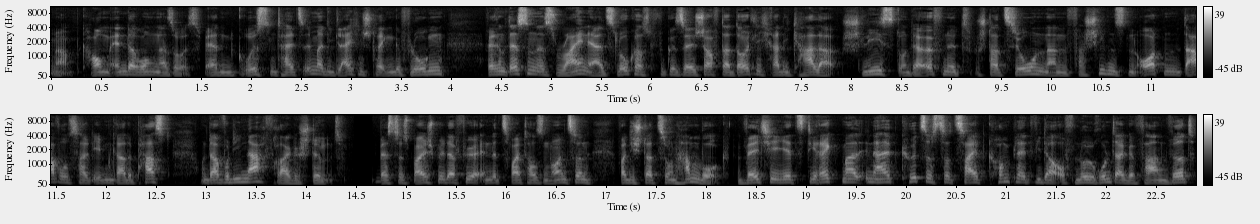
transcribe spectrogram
ja, kaum Änderungen, also es werden größtenteils immer die gleichen Strecken geflogen. Währenddessen ist Ryanair als Low-Cost-Fluggesellschaft da deutlich radikaler, schließt und eröffnet Stationen an verschiedensten Orten, da wo es halt eben gerade passt und da wo die Nachfrage stimmt. Bestes Beispiel dafür Ende 2019 war die Station Hamburg, welche jetzt direkt mal innerhalb kürzester Zeit komplett wieder auf Null runtergefahren wird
